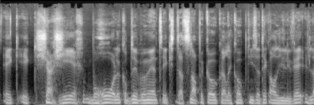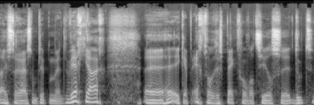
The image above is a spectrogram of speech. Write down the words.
ik, ik chargeer behoorlijk op dit moment. Ik, dat snap ik ook wel. Ik hoop niet dat ik al jullie luisteraars op dit moment wegjaag. Hè, ik heb echt wel respect voor wat sales eh, doet.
